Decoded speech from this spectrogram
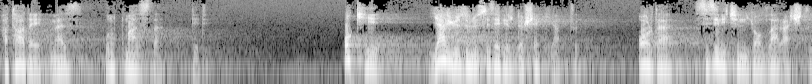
hata da etmez, unutmaz da dedi. O ki yeryüzünü size bir döşek yaptı. Orada sizin için yollar açtı.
